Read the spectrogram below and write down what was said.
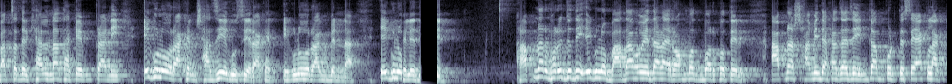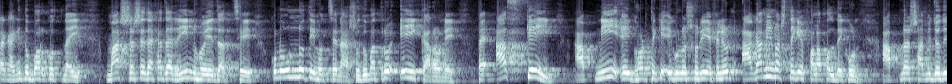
বাচ্চাদের খেলনা থাকে, প্রাণী এগুলো রাখেন, সাজিয়ে গুছিয়ে রাখেন, এগুলোও রাখবেন না। এগুলো ফেলে আপনার ঘরে যদি এগুলো বাধা হয়ে দাঁড়ায় রহমত, বরকতের, আপনার স্বামী দেখা যায় যে ইনকাম করতেছে এক লাখ টাকা, কিন্তু বরকত নাই, মাস শেষে দেখা যায় ঋণ হয়ে যাচ্ছে, কোনো উন্নতি হচ্ছে না, শুধুমাত্র এই কারণে। তাই আজকেই আপনি এই ঘর থেকে এগুলো সরিয়ে ফেলুন, আগামী মাস থেকে ফলাফল দেখুন। আপনার স্বামী যদি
